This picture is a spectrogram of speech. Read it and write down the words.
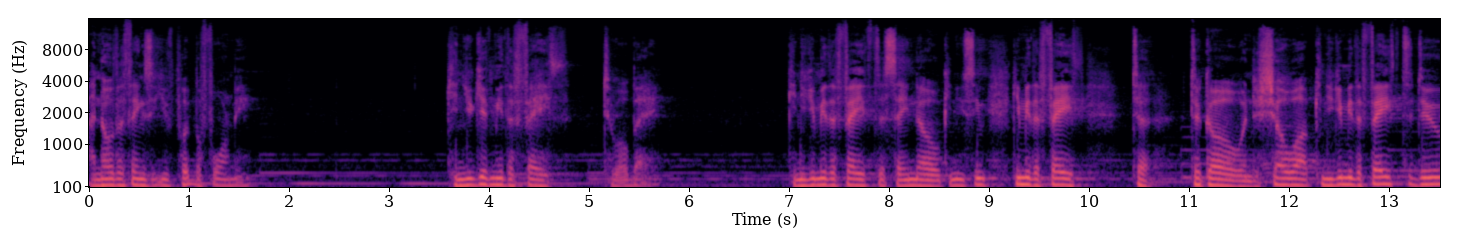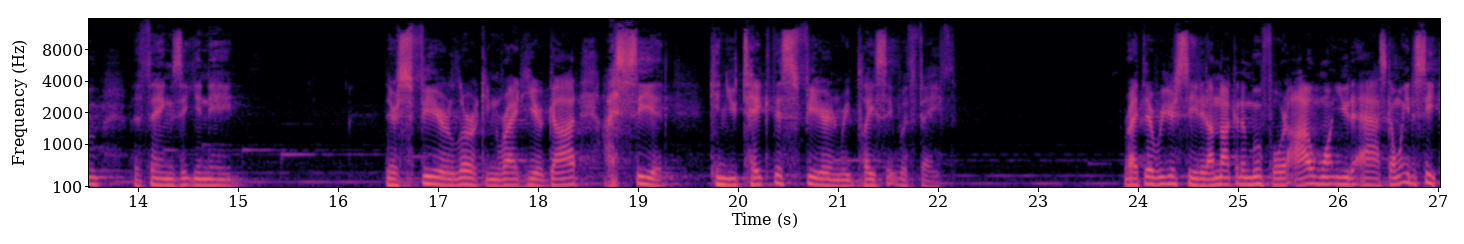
I know the things that you've put before me. Can you give me the faith to obey? Can you give me the faith to say no? Can you see, give me the faith to, to go and to show up? Can you give me the faith to do the things that you need? There's fear lurking right here. God, I see it. Can you take this fear and replace it with faith? Right there where you're seated, I'm not going to move forward. I want you to ask. I want you to see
